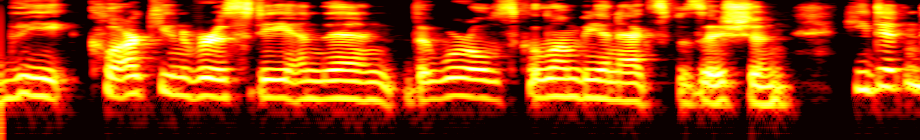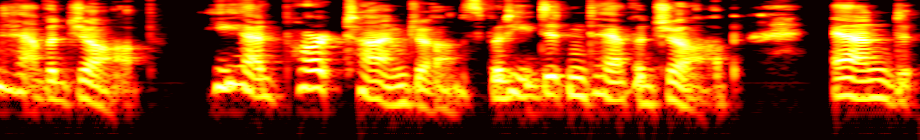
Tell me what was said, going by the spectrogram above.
the Clark University and then the World's Columbian Exposition, he didn't have a job. he had part-time jobs, but he didn't have a job, and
